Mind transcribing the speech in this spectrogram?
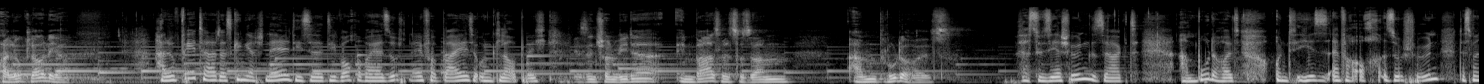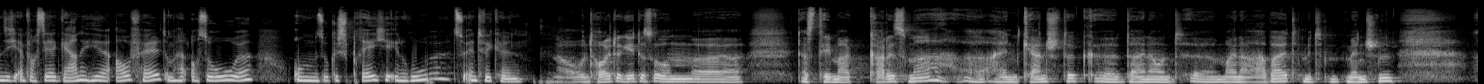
Hallo Claudia. Hallo Peter, das ging ja schnell. Diese, die Woche war ja so schnell vorbei, so unglaublich. Wir sind schon wieder in Basel zusammen am Bruderholz. Das hast du sehr schön gesagt, am Bruderholz. Und hier ist es einfach auch so schön, dass man sich einfach sehr gerne hier aufhält und man hat auch so Ruhe, um so Gespräche in Ruhe zu entwickeln. Genau, und heute geht es um äh, das Thema Charisma, äh, ein Kernstück äh, deiner und äh, meiner Arbeit mit Menschen.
